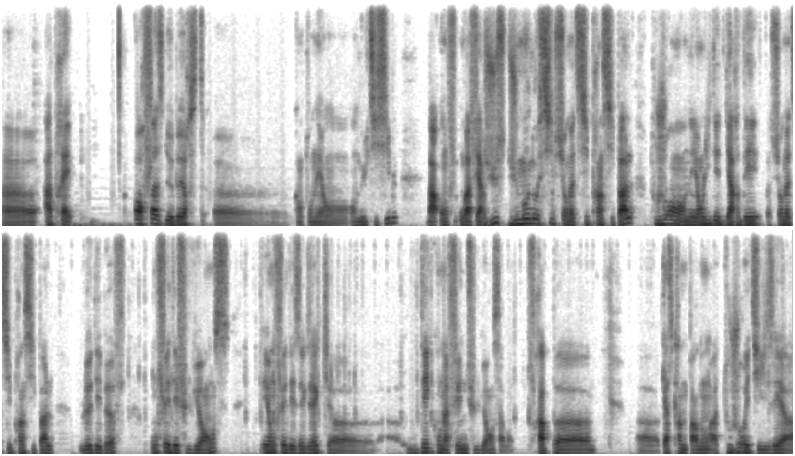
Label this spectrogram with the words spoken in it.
Heu, après, hors phase de burst, heu, quand on est en multi-cible, bah, on va faire juste du mono cible sur notre cible principale, toujours en ayant l'idée de garder, sur notre cible principale le debuff. On fait des fulgurances et on fait des execs, dès qu'on a fait une fulgurance avant. Frappe, heu, casse-crâne, pardon, à toujours utiliser à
